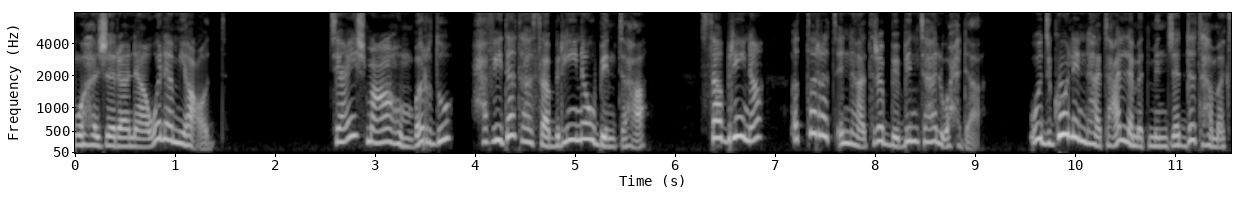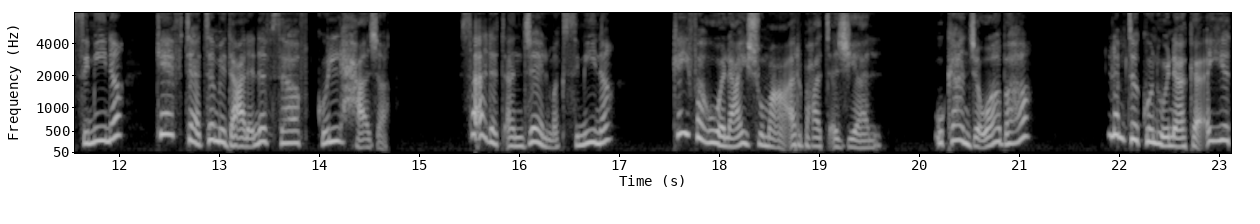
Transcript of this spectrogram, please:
وهجرنا ولم يعد. تعيش معاهم برضو حفيدتها سابرينا وبنتها. سابرينا اضطرت إنها تربي بنتها لوحدها وتقول إنها تعلمت من جدتها ماكسيمينا كيف تعتمد على نفسها في كل حاجة. سألت أنجيل ماكسيمينا كيف هو العيش مع أربعة أجيال؟ وكان جوابها لم تكن هناك أية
